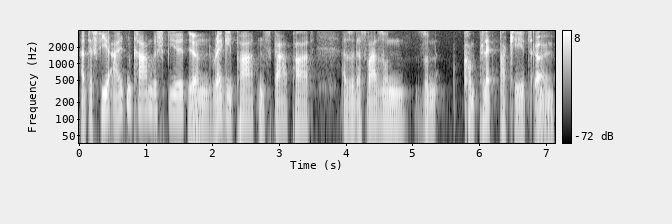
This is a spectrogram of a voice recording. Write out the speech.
hatte viel alten Kram gespielt, Ja. einen Reggae-Part, einen Ska-Part. Also das war so ein, so ein Komplettpaket an,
